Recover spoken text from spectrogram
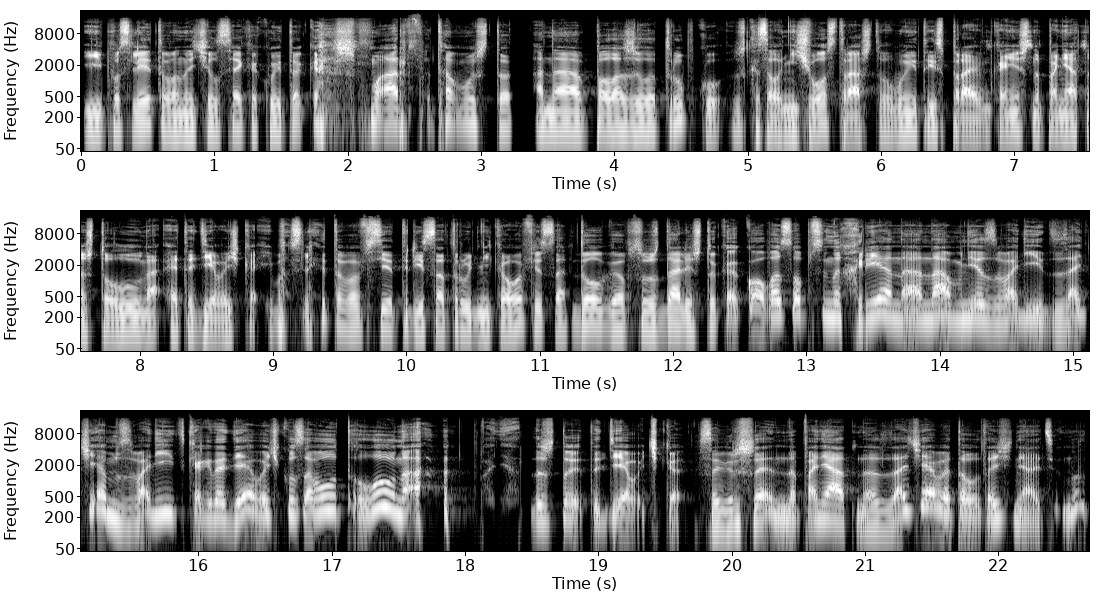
И после этого начался какой-то кошмар, потому что она положила трубку, сказала, ничего страшного, мы это исправим. Конечно, понятно, что Луна — это девочка. И после этого все три сотрудника офиса долго обсуждали, что какого, собственно, хрена она мне звонит? Зачем звонить, когда когда девочку зовут Луна. Понятно, что это девочка. Совершенно понятно. Зачем это уточнять? Ну,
